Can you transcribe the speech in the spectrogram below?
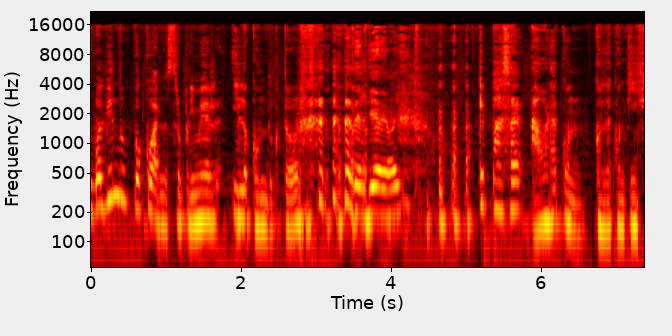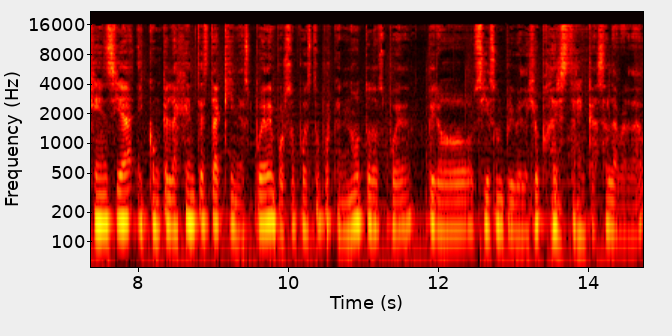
volviendo un poco a nuestro primer hilo conductor del día de hoy. ¿Qué pasa ahora con, con la contingencia y con que la gente está quienes pueden, por supuesto, porque no todos pueden, pero sí es un privilegio poder estar en casa, la verdad.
